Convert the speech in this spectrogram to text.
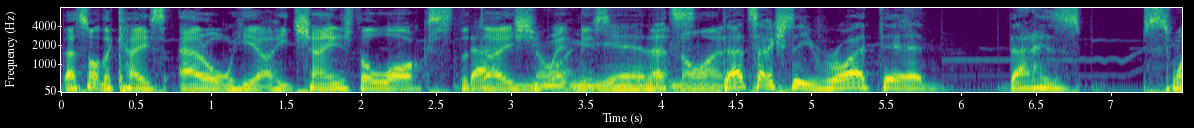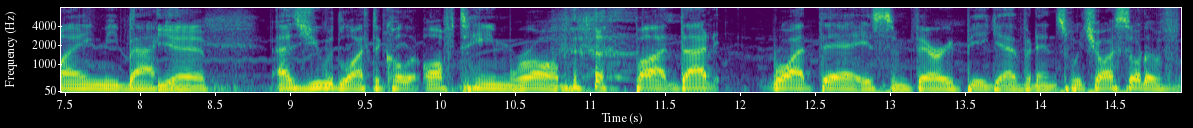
That's not the case at all here. He changed the locks the That day she went missing Yeah, that that's, night. That's actually right there. That is swaying me back. Yeah. As you would like to call it, off team Rob. but that right there is some very big evidence, which I sort of,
